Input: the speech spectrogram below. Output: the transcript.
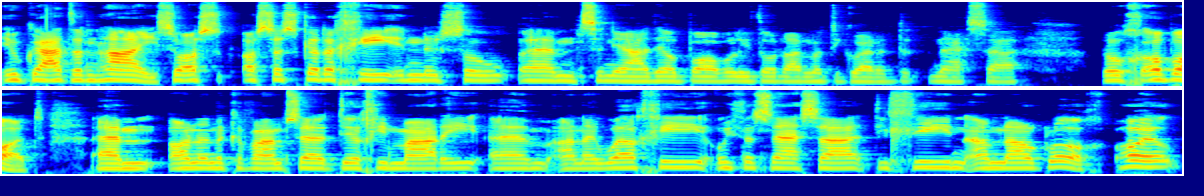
i'w gadarnhau. So os, os oes gyda chi unrhyw sl, um, syniadau o bobl i ddod arno di gwered nesaf, rowch obod. Um, ond yn y cyfamser, diolch i Mari, um, a na i weld chi wythnos nesaf, di llun am nawr gloch. Hwyl!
